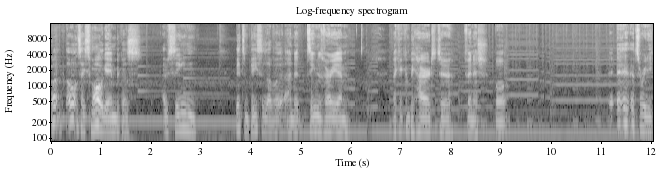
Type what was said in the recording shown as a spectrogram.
well, I won't say small game because I've seen bits and pieces of it, and it seems very um like it can be hard to finish, but it, it, it's really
